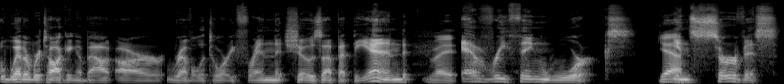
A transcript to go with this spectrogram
whether we're talking about our revelatory friend that shows up at the end, Right. everything works Yeah. in service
